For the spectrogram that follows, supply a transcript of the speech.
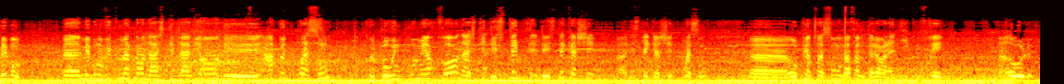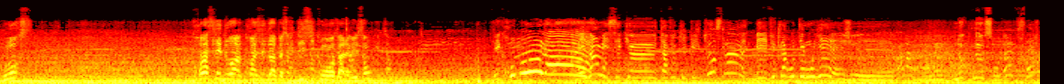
Mais bon. Euh, mais bon, vu que maintenant on a acheté de la viande et un peu de poisson, que pour une première fois, on a acheté des steaks, des steaks hachés, Voilà, des steaks hachés de poisson. Euh, au pire, de toute façon, ma femme tout à l'heure, elle a dit qu'on ferait un haul course. Croise les doigts, croise les doigts, parce que d'ici qu'on rentre à la maison, putain. les gros mots là Mais non, mais c'est que t'as vu qu'ils pilent tous là Mais vu que la route est mouillée, je... voilà. Nos pneus sont neufs, certes.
